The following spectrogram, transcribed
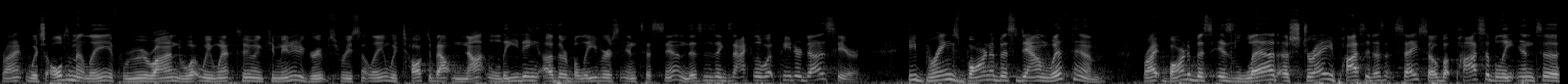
right? Which ultimately, if we rewind what we went to in community groups recently, we talked about not leading other believers into sin. This is exactly what Peter does here. He brings Barnabas down with him right? Barnabas is led astray, possibly doesn't say so, but possibly into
